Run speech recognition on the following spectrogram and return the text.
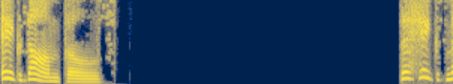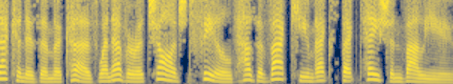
Examples The Higgs mechanism occurs whenever a charged field has a vacuum expectation value.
